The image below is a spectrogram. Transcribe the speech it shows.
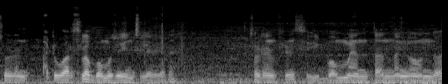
చూడండి అటు వరుసలో బొమ్మ చూపించలేదు కదా. చూడండి ఫ్రెండ్స్ ఈ బొమ్మ ఎంత అందంగా ఉందో.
